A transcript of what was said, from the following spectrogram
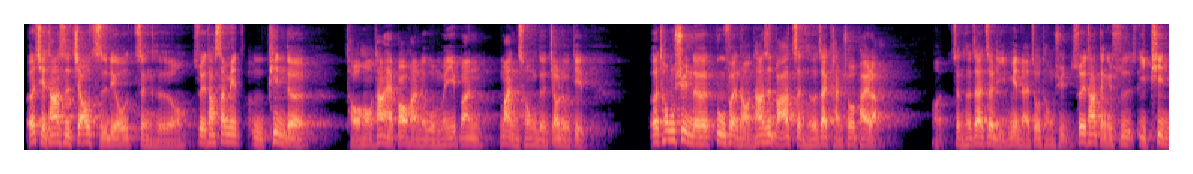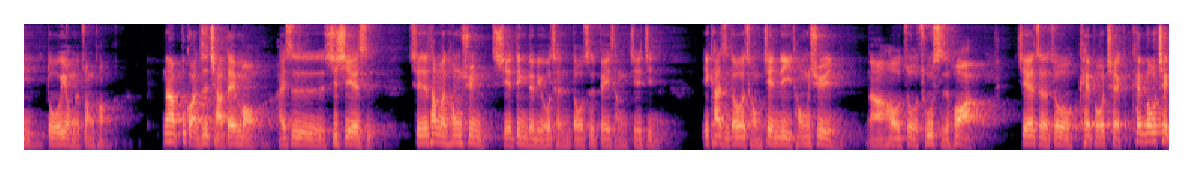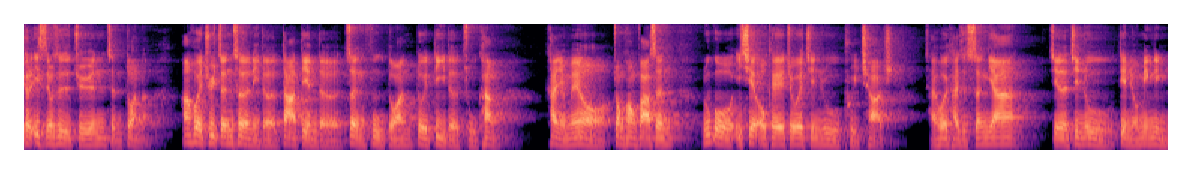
而且它是交直流整合哦，所以它上面五 pin 的头哈，它还包含了我们一般慢充的交流电。而通讯的部分哈，它是把它整合在 control pilot 哦，整合在这里面来做通讯，所以它等于是一聘多用的状况。那不管是 CHAdeMO 还是 CCS，其实他们通讯协定的流程都是非常接近的。一开始都会从建立通讯，然后做初始化，接着做 cable check。cable check 的意思就是绝缘诊断了，它会去侦测你的大电的正负端对地的阻抗，看有没有状况发生。如果一切 OK，就会进入 pre-charge，才会开始升压，接着进入电流命令。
